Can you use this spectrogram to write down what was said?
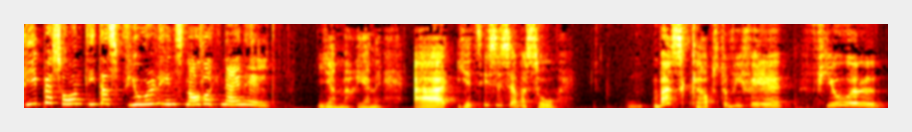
die Person, die das Fuel ins Nozzle hineinhält. Ja, Marianne, äh, jetzt ist es aber so. Was glaubst du, wie viele Fuel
